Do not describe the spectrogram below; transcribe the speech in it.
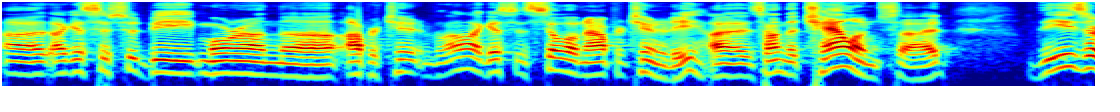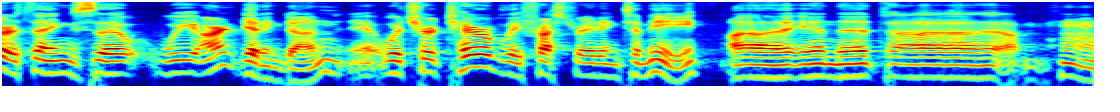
uh, I guess this would be more on the opportunity. Well, I guess it's still an opportunity. Uh, it's on the challenge side. These are things that we aren't getting done, eh, which are terribly frustrating to me. Uh, in that, uh, hmm,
